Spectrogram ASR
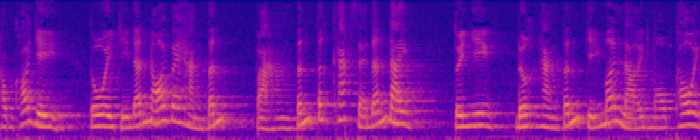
không khó gì, Tôi chỉ đến nói với hàng tính Và hàng tính tức khắc sẽ đến đây. Tuy nhiên, được hàng tính chỉ mới lợi một thôi.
